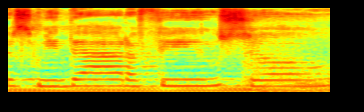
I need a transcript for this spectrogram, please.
hurts me that I feel so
